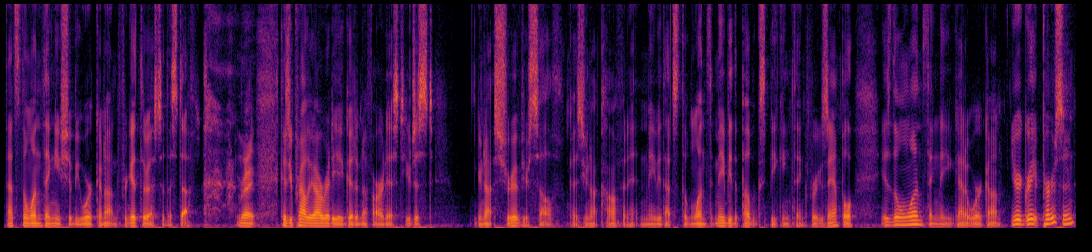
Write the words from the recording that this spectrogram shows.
That's the one thing you should be working on. Forget the rest of the stuff. Right. because you're probably already a good enough artist. You're just you're not sure of yourself because you're not confident, and maybe that's the one. Th- maybe the public speaking thing, for example, is the one thing that you got to work on. You're a great person.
